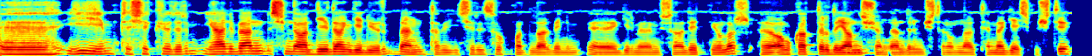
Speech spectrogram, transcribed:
Ee, iyiyim, teşekkür ederim. Yani ben şimdi adliyeden geliyorum. Ben tabii içeri sokmadılar, benim e, girmeme müsaade etmiyorlar. E, avukatları da yanlış yönlendirmişler, onlar teme geçmişti.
